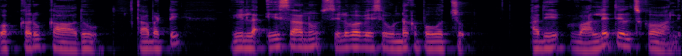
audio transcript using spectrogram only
ఒక్కరు కాదు. కాబట్టి వీళ్ళ ఈసాను సిలువ వేసి ఉండకపోవచ్చు. అది వాళ్ళే తెలుసుకోవాలి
